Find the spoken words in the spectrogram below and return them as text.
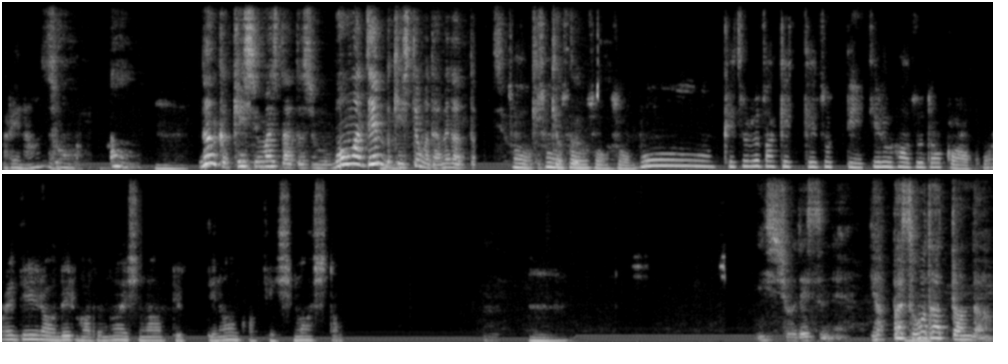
あれなんだろうかうん。うん。なんか消しました、私も。本は全部消してもダメだったんですよ、そう、結局。そうそうそうそう。棒を削るだけ削っていけるはずだから、これでエラー出るはずないしなって言って、なんか消しました。うん。一緒ですね。やっぱそうだったんだ。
